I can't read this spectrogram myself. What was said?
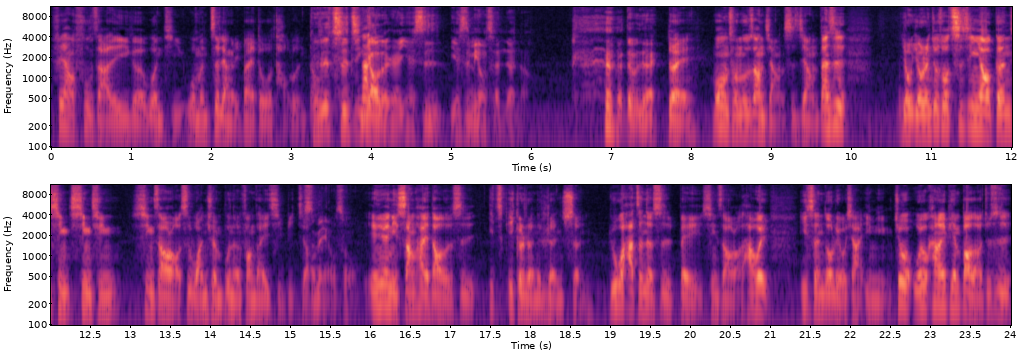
非常复杂的一个问题。我们这两个礼拜都有讨论到。可是吃禁药的人也是也是没有承认啊。对不对？对，某种程度上讲是这样，但是有有人就说吃禁药跟性性侵、性骚扰是完全不能放在一起比较，是没有错，因为你伤害到的是一一个人的人生。如果他真的是被性骚扰，他会一生都留下阴影。就我有看到一篇报道，就是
